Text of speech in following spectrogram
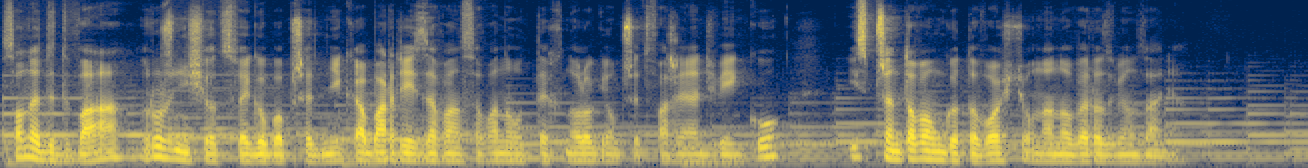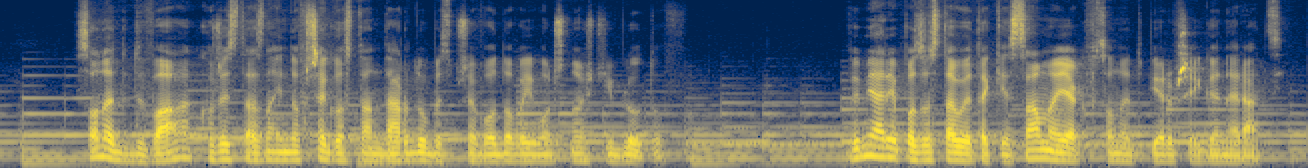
Sonnet 2 różni się od swojego poprzednika bardziej zaawansowaną technologią przetwarzania dźwięku i sprzętową gotowością na nowe rozwiązania. Sonnet 2 korzysta z najnowszego standardu bezprzewodowej łączności Bluetooth. Wymiary pozostały takie same jak w Sonnet pierwszej generacji.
